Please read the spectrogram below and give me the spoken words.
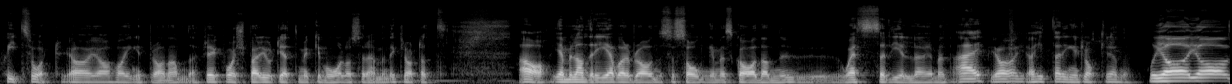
skitsvårt. Jag, jag har inget bra namn där. Fredrik Forsberg har gjort jättemycket mål och sådär. Men det är klart att Ja, Emil André var bra under säsongen men skadad nu. Wessel gillar jag men nej, jag, jag hittar ingen klockren. Och jag, jag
